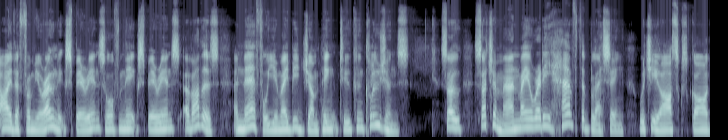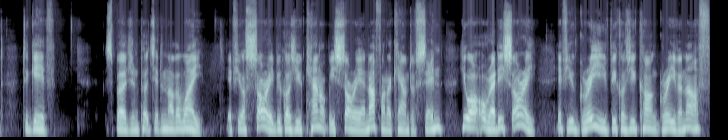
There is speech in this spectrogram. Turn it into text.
either from your own experience or from the experience of others, and therefore you may be jumping to conclusions. So, such a man may already have the blessing which he asks God to give. Spurgeon puts it another way if you're sorry because you cannot be sorry enough on account of sin, you are already sorry. If you grieve because you can't grieve enough,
